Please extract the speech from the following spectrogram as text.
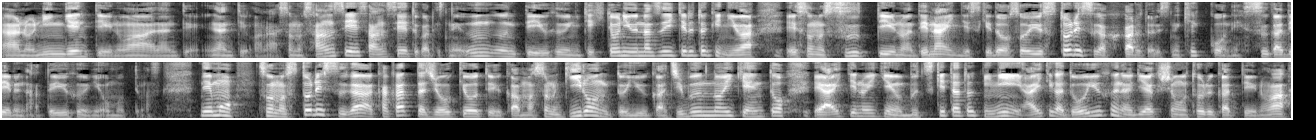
あの人間っていうのは、なんて、なんていうかな、その賛成賛成とかですね、うんうんっていう風に適当に頷いてる時には、え、その素っていうのは出ないんですけど、そういうストレスがかかるとですね、結構ね、素が出るなという風に思ってます。でも、そのストレスがかかった状況というか、まあ、その議論というか、自分の意見と、え相手の意見をぶつけた時に、相手がどういう風なリアクションを取るかっていうのは、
